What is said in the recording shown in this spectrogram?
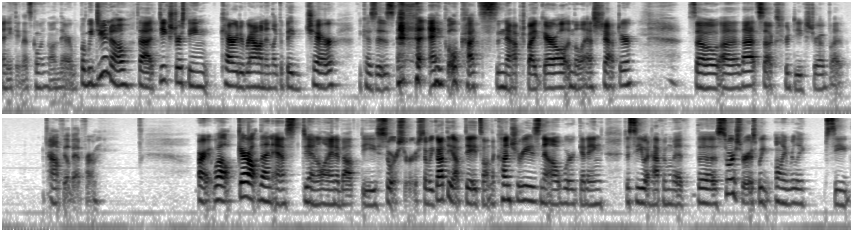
anything that's going on there. But we do know that Dijkstra is being carried around in like a big chair because his ankle got snapped by Geralt in the last chapter. So uh, that sucks for Dijkstra, but I don't feel bad for him. All right, well, Geralt then asked Dandelion about the sorcerers. So we got the updates on the countries. Now we're getting to see what happened with the sorcerers. We only really see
